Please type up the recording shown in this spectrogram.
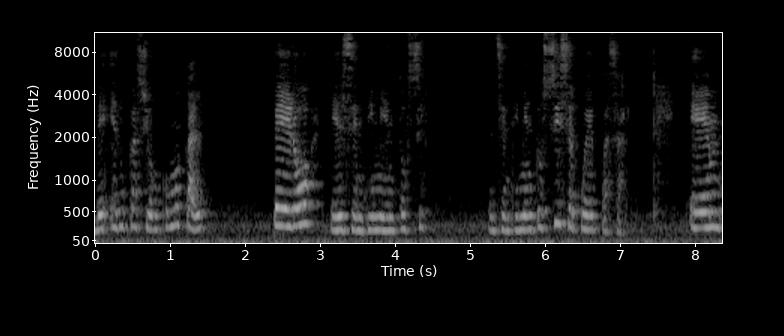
de educación como tal, pero el sentimiento sí. El sentimiento sí se puede pasar. Em,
